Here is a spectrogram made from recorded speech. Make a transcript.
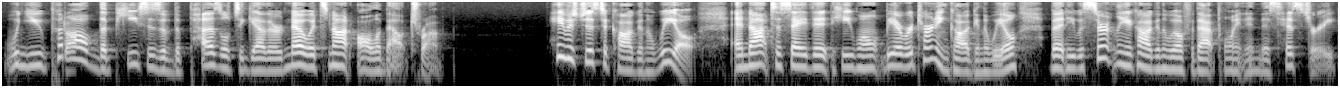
when you put all the pieces of the puzzle together, no, it's not all about Trump. He was just a cog in the wheel. And not to say that he won't be a returning cog in the wheel, but he was certainly a cog in the wheel for that point in this history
